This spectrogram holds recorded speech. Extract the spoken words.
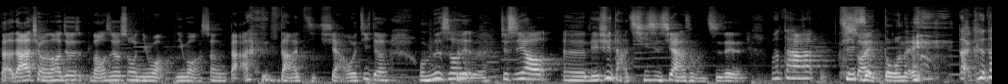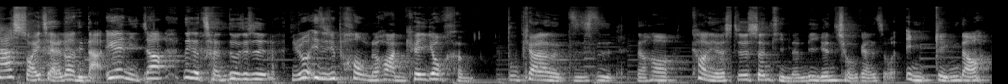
打打球，然后就老师就说你往你往上打打几下。我记得我们那时候就是要呃连续打七十下什么之类的，然后大家甩多呢，大可是大家甩起来乱打，因为你知道那个程度就是你如果一直去碰的话，你可以用很。不漂亮的姿势，然后靠你的就是身体能力跟球感什么硬顶到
